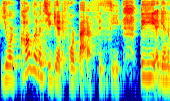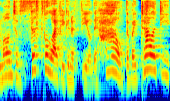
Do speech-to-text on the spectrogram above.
your compliments you get for better physique, the again amounts of zestful life you're gonna feel, the health, the vitality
